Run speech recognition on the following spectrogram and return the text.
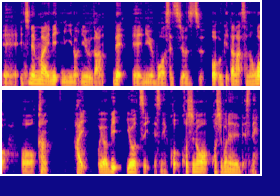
えー、1年前に右の乳がんで、えー、乳房切除術を受けたが、その後、肝、肺、および腰椎ですね。腰の腰骨ですね。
